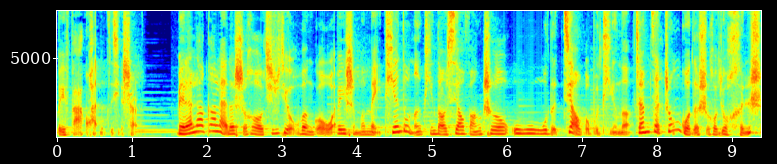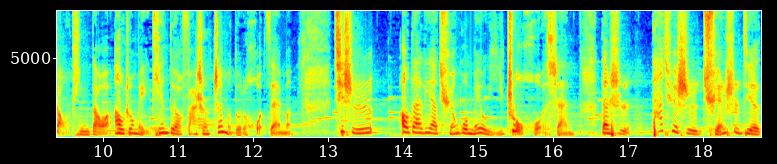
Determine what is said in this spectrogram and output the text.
被罚款的这些事儿。美兰拉刚来的时候，其实就有问过我，为什么每天都能听到消防车呜呜呜的叫个不停呢？咱们在中国的时候就很少听到啊。澳洲每天都要发生这么多的火灾吗？其实，澳大利亚全国没有一座火山，但是。它却是全世界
